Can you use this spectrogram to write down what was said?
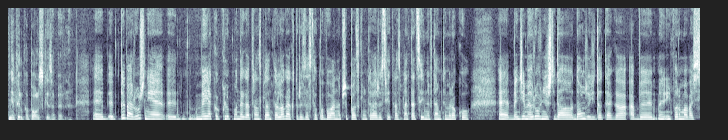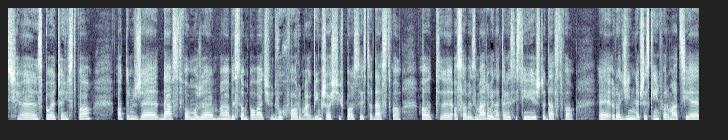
Nie tylko polskie zapewne. E, Bywa różnie. E, My jako klub młodego transplantologa, który został powołany przy Polskim Towarzystwie Transplantacyjnym w tamtym roku, e, będziemy również do, dążyć do tego, aby informować społeczeństwo o tym, że dawstwo może występować w dwóch formach. W większości w Polsce jest to dawstwo od osoby zmarłej, natomiast istnieje jeszcze dawstwo rodzinne. Wszystkie informacje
